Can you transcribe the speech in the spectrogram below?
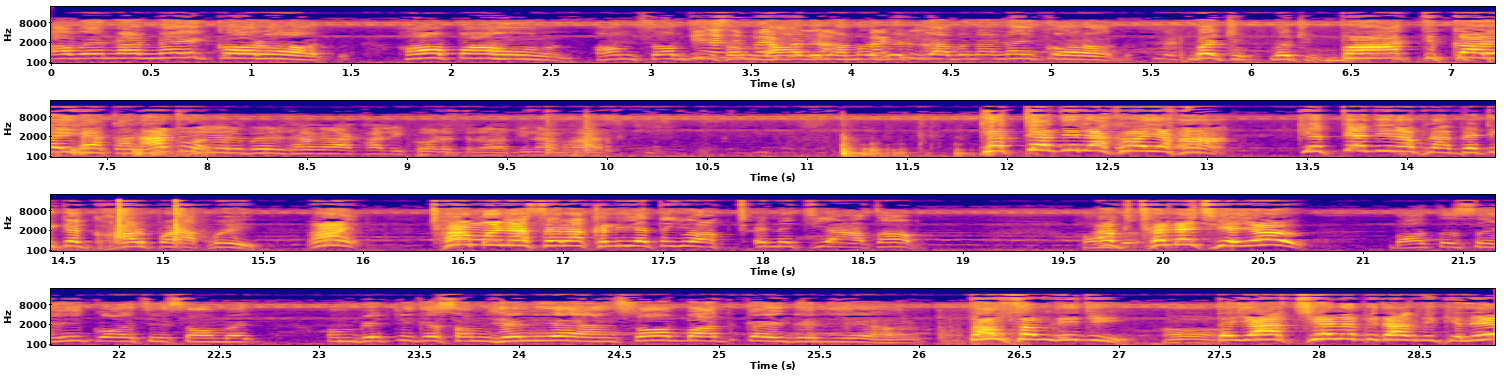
अब एना नहीं करत। हाँ पाहुन हम सब चीज़ समझा ना, हमर बेटी अब एना नहीं करत। बैठू। बैठू बात करे है कना तो बेर बेर झगड़ा खाली करत रह बिना भास की। कितने दिन रखबे यहाँ कितने दिन अपना बेटी के घर पर रखबे? आय छह महीना से रख लिए तो यो अक्षय नहीं छियै सब। अक्षय नहीं छियै यौ? बात तो सही कहै छी समय। हम बेटी के समझेलिए हन सब बात कह दिलिए हन तब समझी जी। हाँ। तैयार छियै ने विदागरी के लिए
